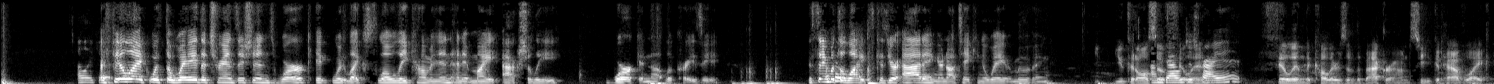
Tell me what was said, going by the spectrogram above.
I like it. I feel like with the way the transitions work, it would like slowly come in and it might actually work and not look crazy. The same with the lights because you're adding, you're not taking away or moving. You could I'm also down fill to in try it. fill in the colors of the background. So you could have like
